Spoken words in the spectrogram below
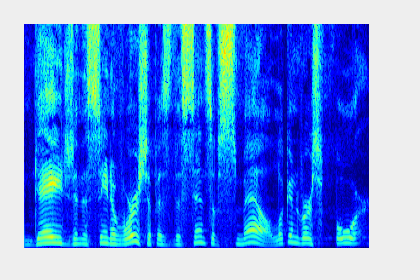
engaged in the scene of worship, is the sense of smell. Look in verse 4.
